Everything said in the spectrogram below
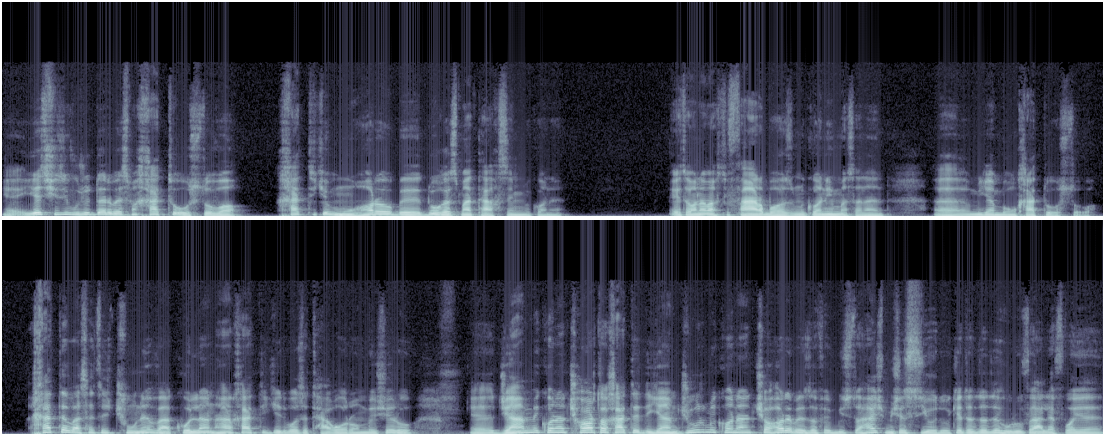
یه چیزی وجود داره به اسم خط استوا. خطی که موها رو به دو قسمت تقسیم می‌کنه. احتمالا وقتی فرباز می‌کنیم مثلا میگن به اون خط استوا. خط وسط چونه و کلا هر خطی که باعث تقارن بشه رو جمع می‌کنن. چهار تا خط دیگه هم جور می‌کنن. چهار به اضافه 28 میشه 32 که تعداد حروف الفبای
